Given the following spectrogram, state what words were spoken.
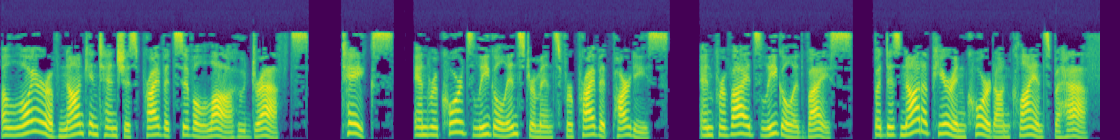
A lawyer of non-contentious private civil law who drafts, takes, and records legal instruments for private parties. and provides legal advice, but does not appear in court on client's behalf.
